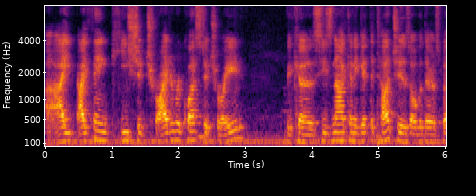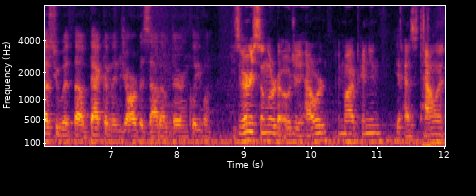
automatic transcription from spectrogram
I I think he should try to request a trade because he's not going to get the touches over there, especially with uh, Beckham and Jarvis out up there in Cleveland. He's very similar to OJ Howard, in my opinion. Yeah. Has talent.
